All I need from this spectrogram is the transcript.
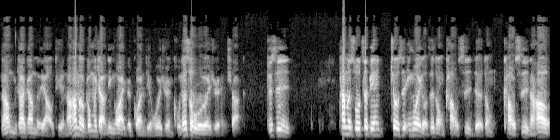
然后我们就在跟他们聊天，然后他们有跟我们讲另外一个观点，我也觉得很酷。那时候我也觉得很 shock，就是他们说这边就是因为有这种考试的这种考试，然后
